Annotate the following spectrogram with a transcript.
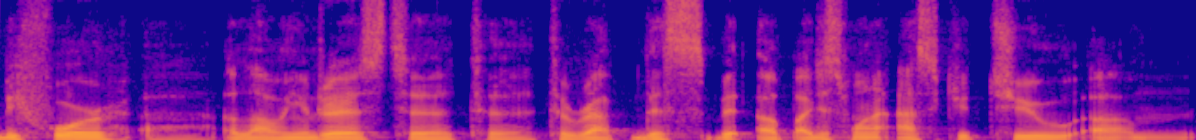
before uh, allowing Andreas to, to, to wrap this bit up, I just want to ask you to um,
